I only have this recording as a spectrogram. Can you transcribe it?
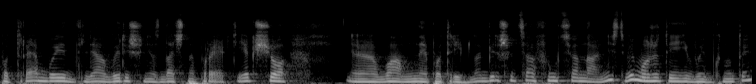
потреби для вирішення задач на проєкті. Якщо вам не потрібна більше ця функціональність, ви можете її вимкнути.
